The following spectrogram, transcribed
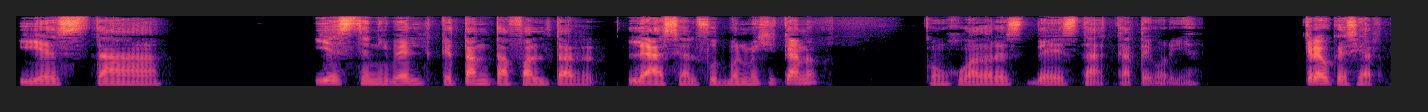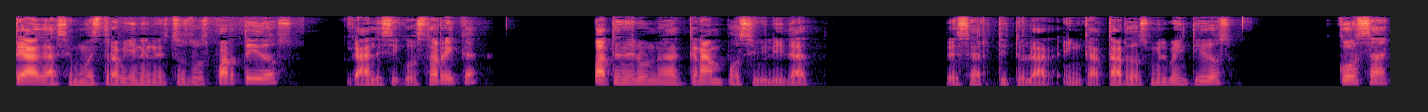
y esta y este nivel que tanta falta le hace al fútbol mexicano con jugadores de esta categoría. Creo que si Arteaga se muestra bien en estos dos partidos, Gales y Costa Rica, va a tener una gran posibilidad de ser titular en Qatar 2022, cosa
